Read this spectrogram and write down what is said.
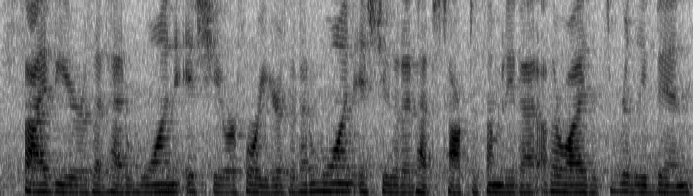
five years, I've had one issue, or four years, I've had one issue that I've had to talk to somebody about. Otherwise, it's really been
